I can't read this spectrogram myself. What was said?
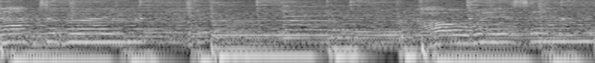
not to blame. Always ends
